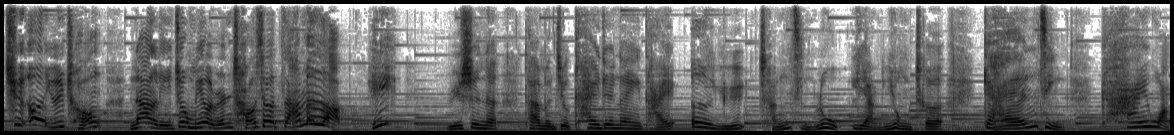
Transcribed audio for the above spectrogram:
去鳄鱼城，那里就没有人嘲笑咱们了。”嘿。于是呢，他们就开着那一台鳄鱼长颈鹿两用车，赶紧开往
